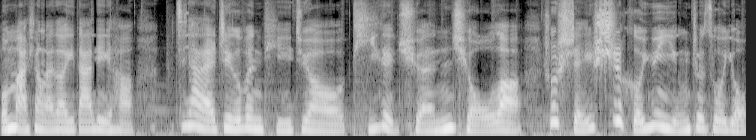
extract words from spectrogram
我们马上来到意大利哈，接下来这个问题就要提给全球了，说谁适合运营这座有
